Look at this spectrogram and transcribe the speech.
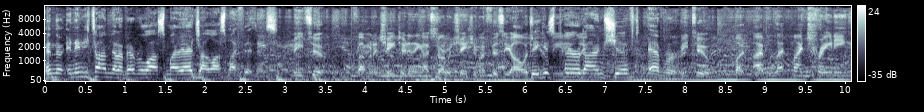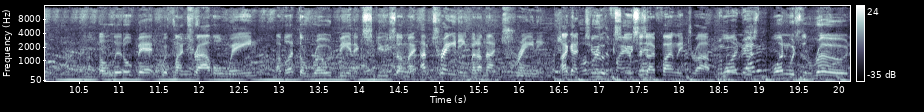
And, the, and any time that I've ever lost my edge, I lost my fitness. Me too. If I'm going to change anything, I start with changing my physiology. Biggest paradigm shift ever. Me too. But I've let my training a little bit with my travel wane. I've let the road be an excuse on my. I'm training, but I'm not training. I got two excuses I finally dropped. One was one was the road,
